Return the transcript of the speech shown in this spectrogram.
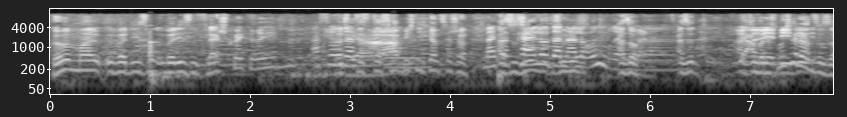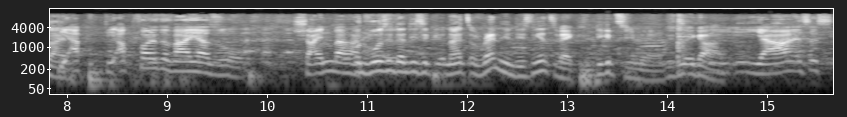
Können wir mal über diesen, über diesen Flashback reden? Ach so, Das, das, das, das habe ich nicht ganz verstanden. Meinst du, dass Kylo dann alle umbringt, Also, oder? also, ja, Also aber das die- muss die, ja dann so sein. Die, Ab, die Abfolge war ja so. Scheinbar Und wo sind denn diese Knights of Ren hin? Die sind jetzt weg. Die gibt's nicht mehr. Die sind egal. Ja, es ist.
